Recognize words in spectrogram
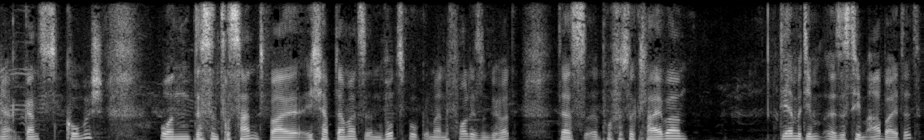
Ja, ganz komisch. Und das ist interessant, weil ich habe damals in Würzburg immer eine Vorlesung gehört, dass äh, Professor Kleiber, der mit dem äh, System arbeitet,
